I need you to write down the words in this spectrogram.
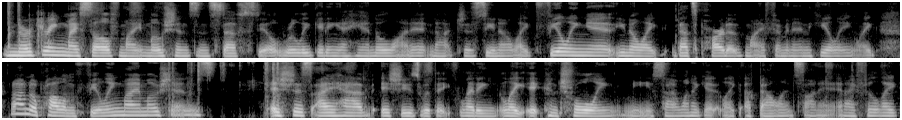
nurturing myself, my emotions and stuff still, really getting a handle on it, not just, you know, like feeling it, you know, like that's part of my feminine healing. Like, I don't have no problem feeling my emotions. It's just I have issues with it letting, like, it controlling me. So I want to get like a balance on it. And I feel like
